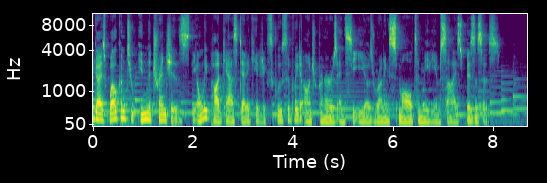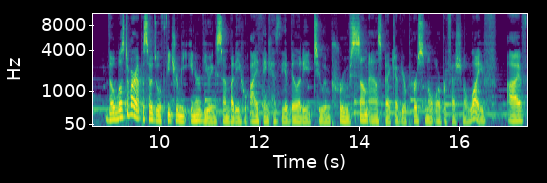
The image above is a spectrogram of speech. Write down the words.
guys, welcome to In the Trenches, the only podcast dedicated exclusively to entrepreneurs and CEOs running small to medium sized businesses. Though most of our episodes will feature me interviewing somebody who I think has the ability to improve some aspect of your personal or professional life, I've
